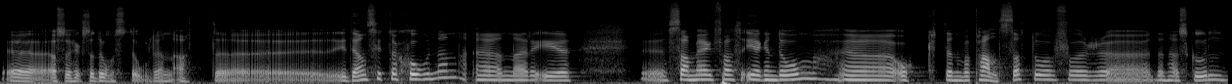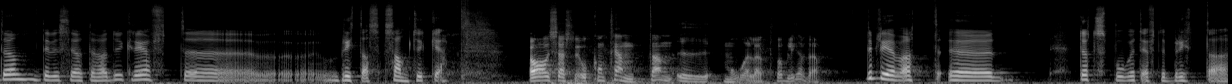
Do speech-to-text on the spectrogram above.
eh, alltså Högsta domstolen, att eh, i den situationen när det är samägd fast egendom och den var pansat då för den här skulden, det vill säga att det hade ju krävt Brittas samtycke. Ja, Kerstin, och kontentan i målet, vad blev det? Det blev att eh, dödsboet efter Britta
